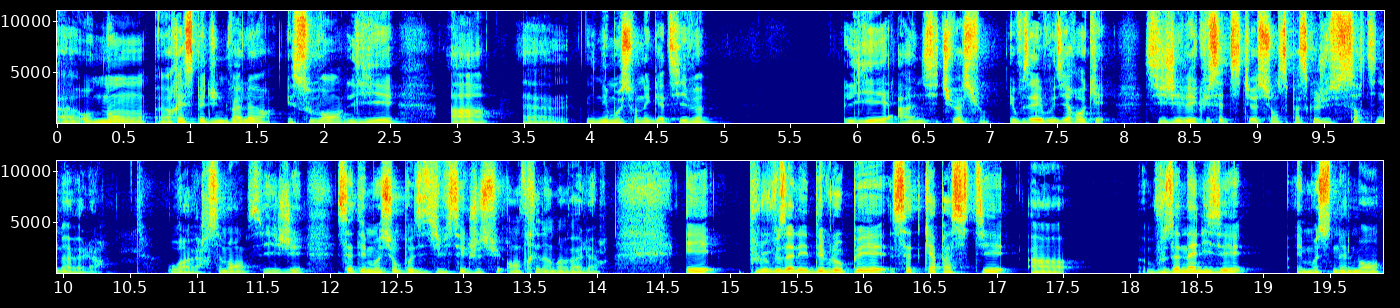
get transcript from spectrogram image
euh, au non-respect d'une valeur est souvent liées à euh, une émotion négative liée à une situation. Et vous allez vous dire, ok, si j'ai vécu cette situation, c'est parce que je suis sorti de ma valeur. Ou inversement, si j'ai cette émotion positive, c'est que je suis entré dans ma valeur. Et plus vous allez développer cette capacité à vous analyser émotionnellement,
